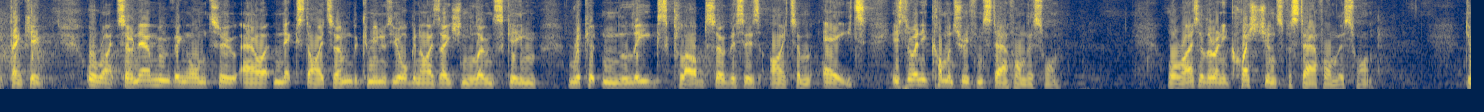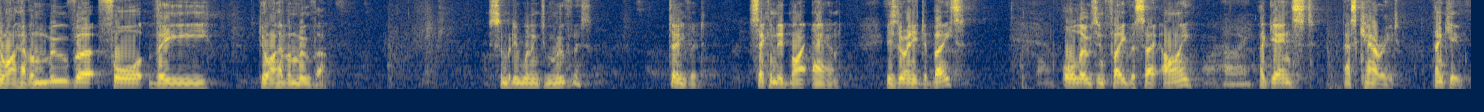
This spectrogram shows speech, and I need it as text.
Great, Thank you. All right, so now moving on to our next item, the Community Organisation Loan Scheme Riccarton Leagues Club. So this is item eight. Is there any commentary from staff on this one? All right, are there any questions for staff on this one? Do I have a mover for the... Do I have a mover? Somebody willing to move this? David. Seconded by Anne. Is there any debate? All those in favour say aye. Aye. Against? That's carried. Thank you.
